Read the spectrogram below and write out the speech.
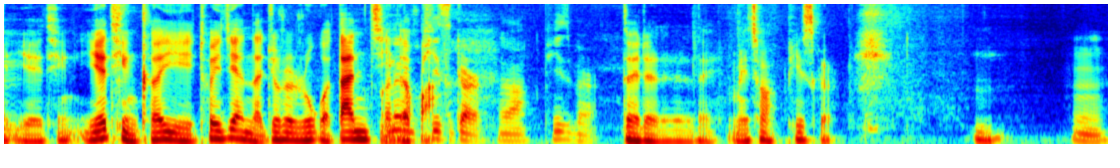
嗯也挺也挺可以推荐的。就是如果单集和那个的话，Pisger 是吧？Pisger 对对对对对，没错 p i s g e r 嗯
